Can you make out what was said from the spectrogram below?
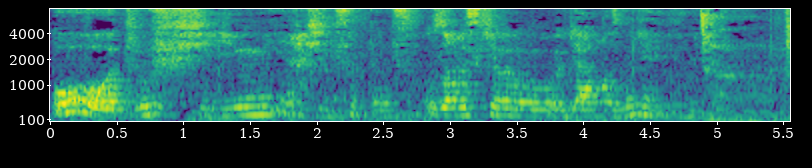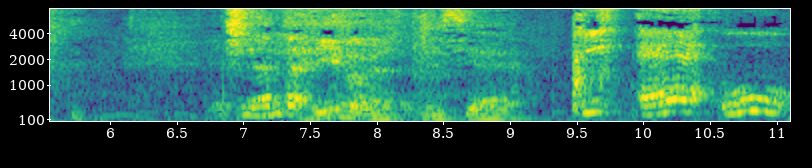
O outro filme, ai gente, são tantos. Os homens que odiavam as mulheres, né? Esse é terrível, minha gente. Esse é. que é o.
